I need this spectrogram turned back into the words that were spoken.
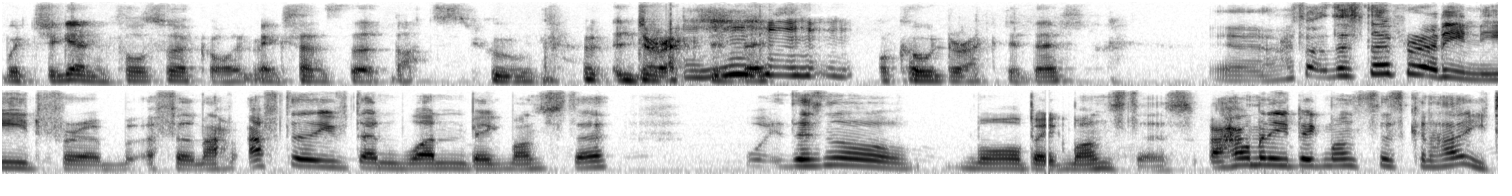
Which again, full circle, it makes sense that that's who directed this or co-directed this. Yeah, I thought there's never any need for a, a film after you've done one big monster. There's no more big monsters. How many big monsters can hide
